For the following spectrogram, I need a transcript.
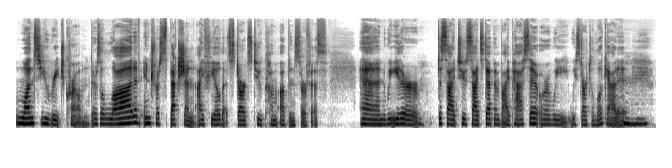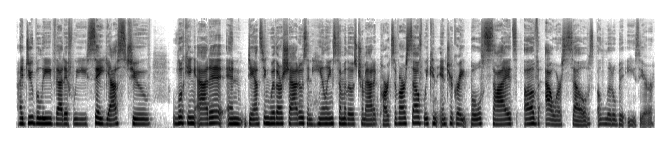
once you reach crone. There's a lot of introspection I feel that starts to come up and surface and we either decide to sidestep and bypass it or we we start to look at it. Mm-hmm. I do believe that if we say yes to looking at it and dancing with our shadows and healing some of those traumatic parts of ourselves, we can integrate both sides of ourselves a little bit easier.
